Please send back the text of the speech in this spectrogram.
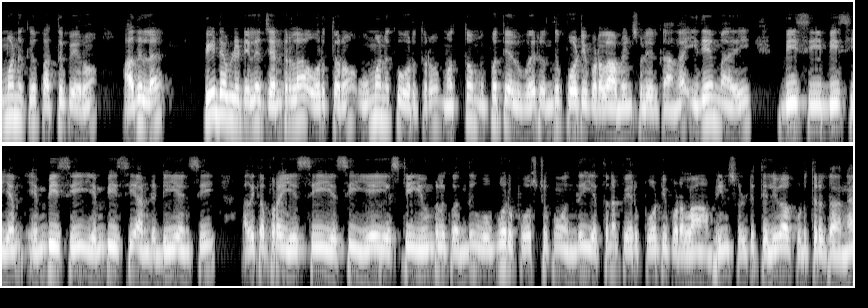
உமனுக்கு பத்து பேரும் அதில் பிடபிள்யூடியில் ஜென்ரலாக ஒருத்தரும் உமனுக்கு ஒருத்தரும் மொத்தம் முப்பத்தேழு பேர் வந்து போட்டி போடலாம் அப்படின்னு சொல்லியிருக்காங்க. இதே மாதிரி BC BCM MBC MBC and DNC அதுக்கப்புறம் எஸ்சி எஸ்சி ஏஎஸ்டி இவங்களுக்கு வந்து ஒவ்வொரு போஸ்ட்டுக்கும் வந்து எத்தனை பேர் போட்டி போடலாம் அப்படின்னு சொல்லிட்டு தெளிவாக கொடுத்துருக்காங்க.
